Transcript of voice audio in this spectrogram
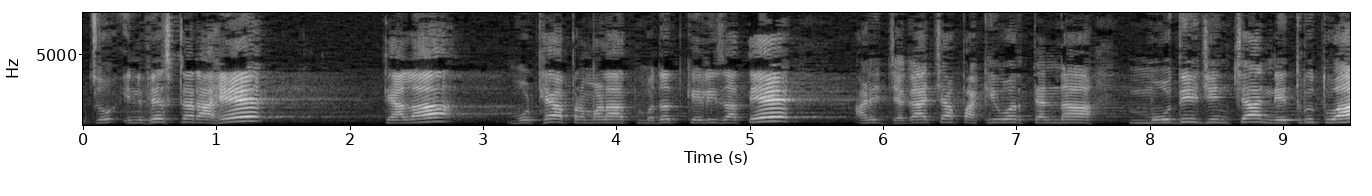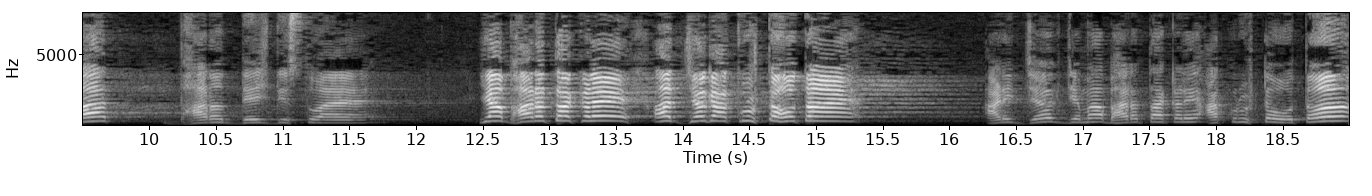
जो इन्व्हेस्टर आहे त्याला मोठ्या प्रमाणात मदत केली जाते आणि जगाच्या पाठीवर त्यांना मोदीजींच्या नेतृत्वात भारत देश दिसतो आहे या भारताकडे आज जग आकृष्ट होत आहे. आणि जग जेव्हा भारताकडे आकृष्ट होतं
